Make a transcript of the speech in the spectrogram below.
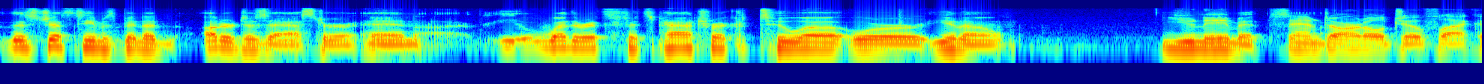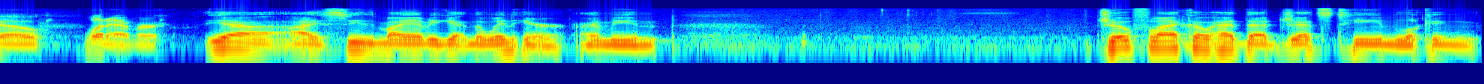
this Jets team has been an utter disaster, and uh, whether it's Fitzpatrick, Tua, or you know, you name it, Sam Darnold, Joe Flacco, whatever. yeah, I see Miami getting the win here. I mean, Joe Flacco had that Jets team looking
